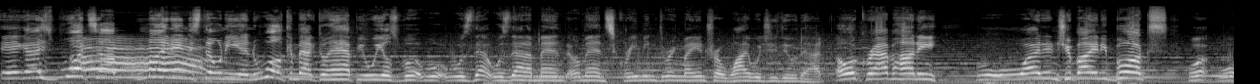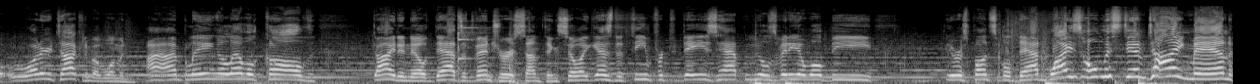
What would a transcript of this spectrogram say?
Hey guys, what's up? My name is ah. Tony, and welcome back to Happy Wheels. W was that was that a man a man screaming during my intro? Why would you do that? Oh crap, honey! Why didn't you buy any books? What what, what are you talking about, woman? I, I'm playing a level called I don't know, Dad's Adventure or something. So I guess the theme for today's Happy Wheels video will be irresponsible dad. Why is homeless Tim dying, man?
